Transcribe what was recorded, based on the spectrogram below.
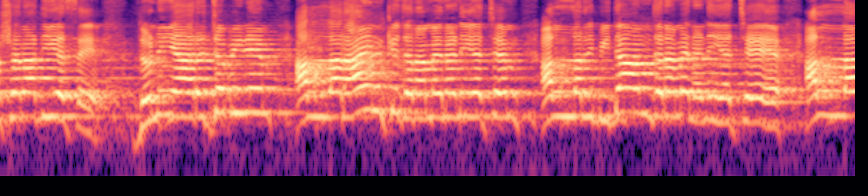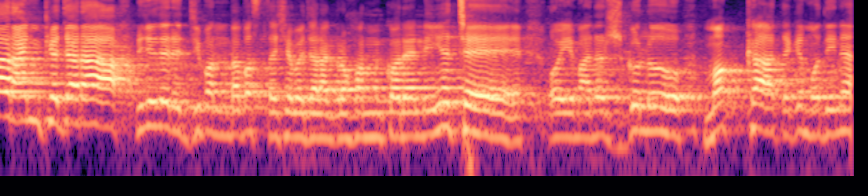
ঘোষণা দিয়েছে, দুনিয়ার জমিনে আল্লাহর আইনকে যারা মেনে নিয়েছে, আল্লাহর বিধান যারা মেনে নিয়েছে, আল্লাহর আইনকে যারা নিজেদের জীবন ব্যবস্থা হিসেবে যারা গ্রহণ করে নিয়েছে ওই মানুষগুলো মক্কা থেকে মদিনা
